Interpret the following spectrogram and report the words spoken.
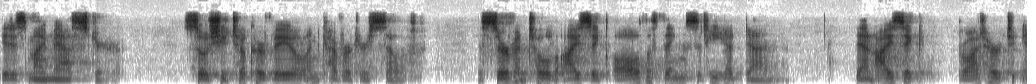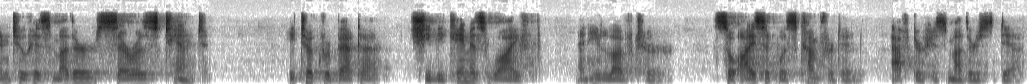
It is my master. So she took her veil and covered herself. The servant told Isaac all the things that he had done. Then Isaac brought her to, into his mother Sarah's tent. He took Rebekah, she became his wife, and he loved her. So Isaac was comforted after his mother's death.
